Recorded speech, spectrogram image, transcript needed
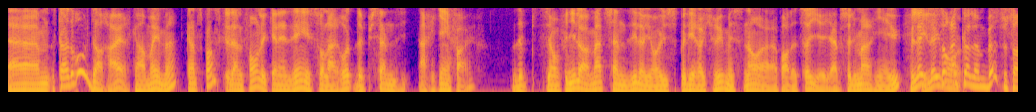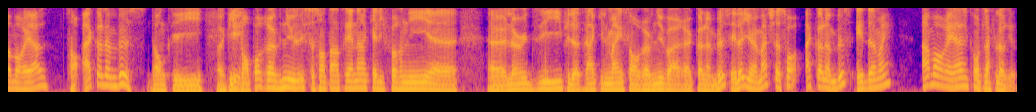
euh, c'est un drôle d'horaire quand même. Hein? Quand tu penses que dans le fond le Canadien est sur la route depuis samedi à rien faire. Depuis, ils ont fini leur match samedi, là, ils ont eu super des recrues, mais sinon, à part de ça, il n'y a, absolument rien eu. Mais là, Et ils sont vont- à Columbus ou sont à Montréal? Ils sont à Columbus. Donc, ils, Ok. ils sont pas revenus. Là. Ils se sont entraînés en Californie euh, euh, lundi. Puis là, tranquillement, ils sont revenus vers euh, Columbus. Et là, il y a un match ce soir à Columbus et demain à Montréal contre la Floride.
